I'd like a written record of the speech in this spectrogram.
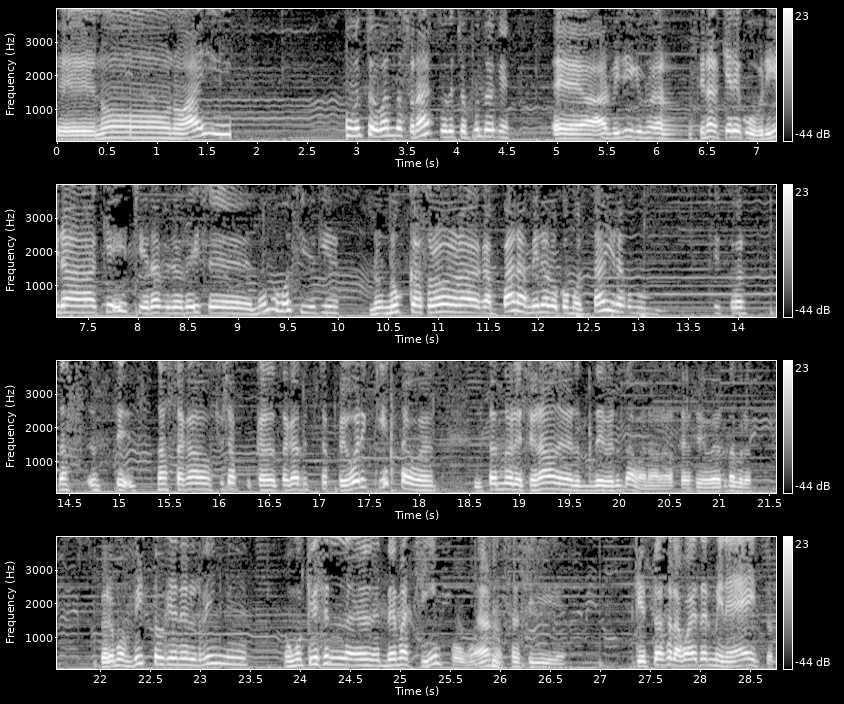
eh, no, no hay un momento lo manda a sonar, pues de hecho el punto es que eh, al final quiere cubrir a Cage y el árbitro le dice, no, no, si aquí no- nunca sonó la campana, míralo como está y era como, si te, has- sacado chuchas, sacaste chuchas peores que esta, weón. Estando lesionado de, de verdad, bueno, no sé si es verdad, pero pero hemos visto que en el ring eh, como que es el, el de Machín, pues weón, no sé si que esto hace la weá de Terminator,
